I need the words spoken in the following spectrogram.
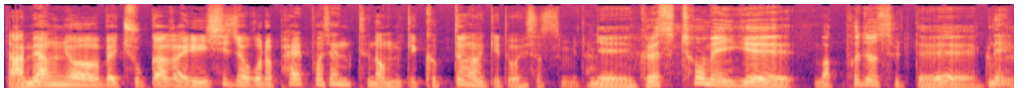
남양유업의 주가가 일시적으로 8% 넘게 급등하기도 했었습니다. 예, 그래서 처음에 이게 막 퍼졌을 때그 네.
